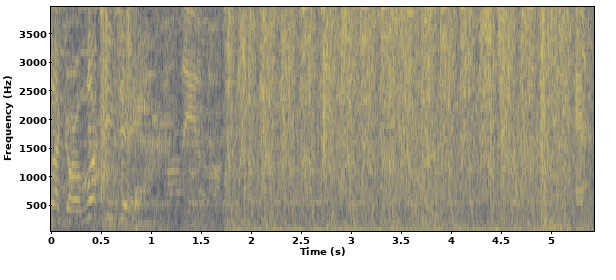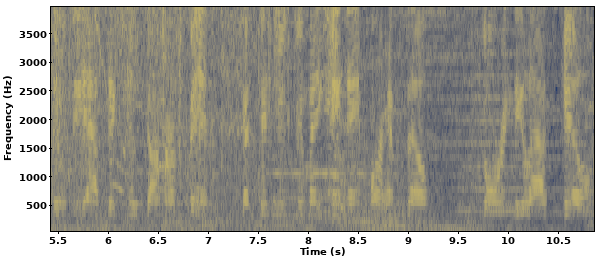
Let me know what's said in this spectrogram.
like our lucky day. Enthusiastic newcomer Finn continues to make a name for himself, scoring the last kill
